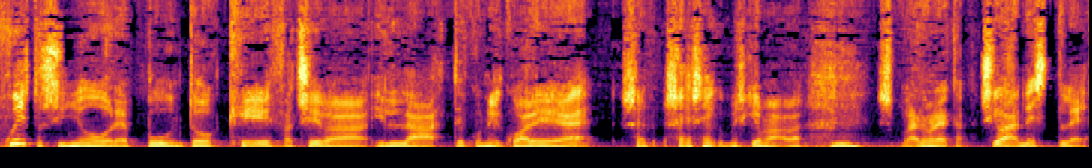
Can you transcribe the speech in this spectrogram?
Questo signore appunto che faceva il latte con il quale è, sai, sai- come si chiamava? Mm? Si chiamava Nestlé.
